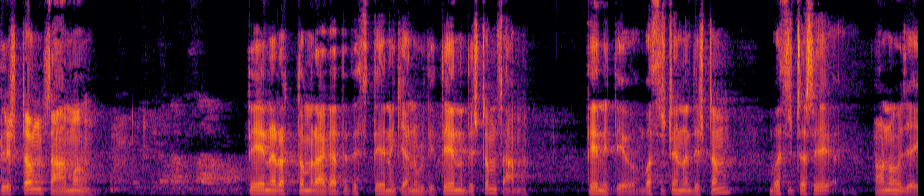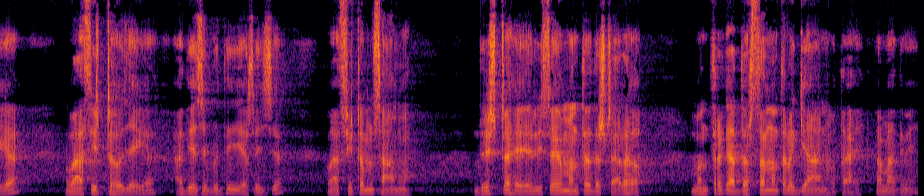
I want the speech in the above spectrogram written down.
दृष्टम साम। तेन रक्तम रागा तेन की अनुभूति तेन दृष्टम साम। तेन तेव वशिष्ठ न दृष्टम वशिष्ठ से अन हो जाएगा, वासिष्ठ हो जाएगा आदि से वृद्धि यश वासिष्ठम साम। दृष्ट है, ऋषय मंत्र दृष्टा रह मंत्र का दर्शन मतलब ज्ञान होता है समाधि में।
